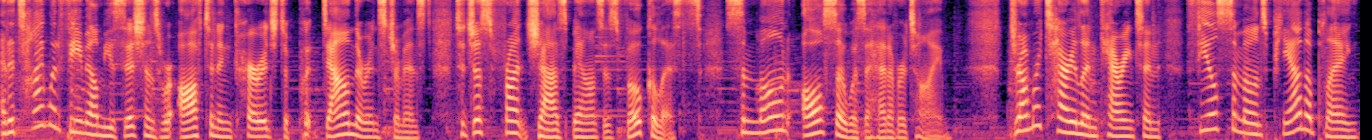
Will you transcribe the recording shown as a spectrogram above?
At a time when female musicians were often encouraged to put down their instruments to just front jazz bands as vocalists, Simone also was ahead of her time. Drummer Terri Lyne Carrington feels Simone's piano playing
